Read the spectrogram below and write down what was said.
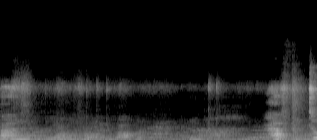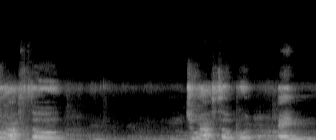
um, have to have the to have the bone and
